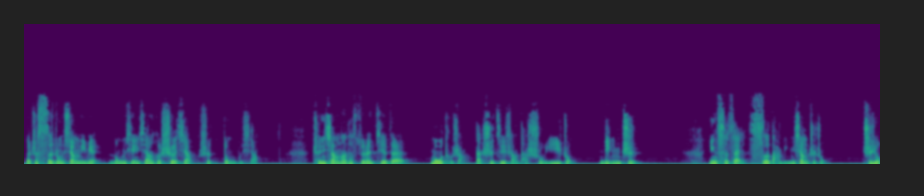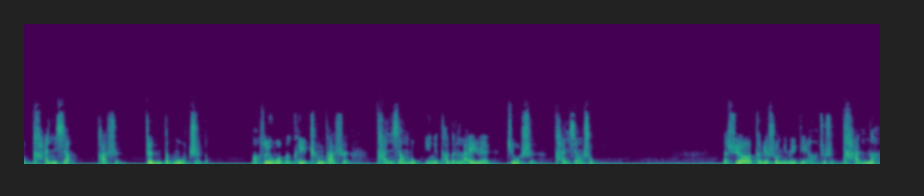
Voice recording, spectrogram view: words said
那这四种香里面，龙涎香和麝香是动物香，沉香呢，它虽然结在。木头上，但实际上它属于一种灵芝，因此在四大名香之中，只有檀香它是真的木质的，啊，所以我们可以称它是檀香木，因为它的来源就是檀香树。那需要特别说明的一点啊，就是檀呢，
